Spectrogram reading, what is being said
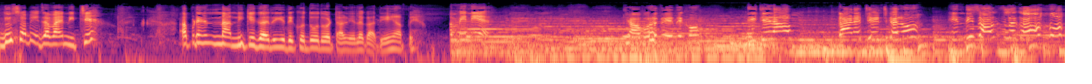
दूसरा भेजा हुआ है नीचे। अपने नानी के घर ये देखो, दो दो अटाले लगा दिए यहाँ पे। मम्मी नहीं है। क्या बोलते हैं देखो। डीजे राम, गाना चेंज करो। हिंदी सॉन्ग्स लगाओ।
